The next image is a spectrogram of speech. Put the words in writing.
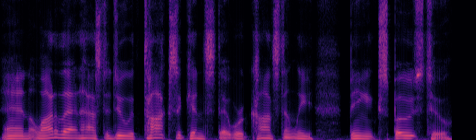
And a lot of that has to do with toxicants that we're constantly being exposed to.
